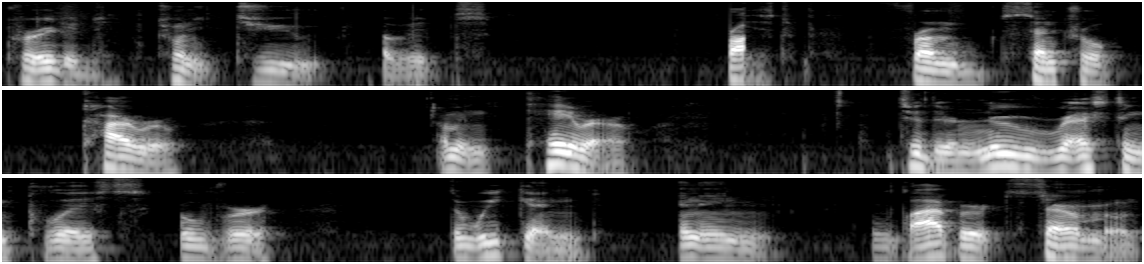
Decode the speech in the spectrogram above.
paraded 22 of its from central Cairo, I mean Cairo, to their new resting place over the weekend in an elaborate ceremony.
